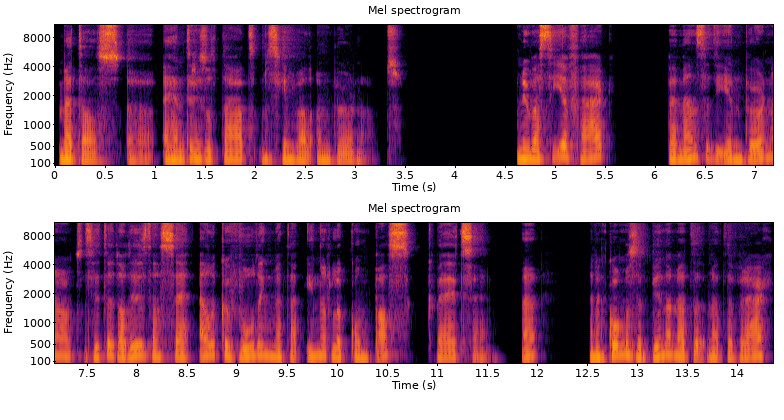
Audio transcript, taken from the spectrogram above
Met als uh, eindresultaat misschien wel een burn-out. Nu, wat zie je vaak bij mensen die in burn-out zitten, dat is dat zij elke voeling met dat innerlijk kompas kwijt zijn. Hè? En dan komen ze binnen met de, met de vraag,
